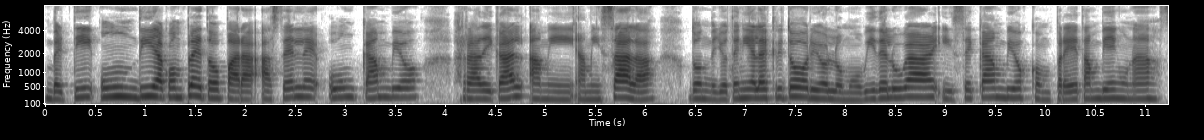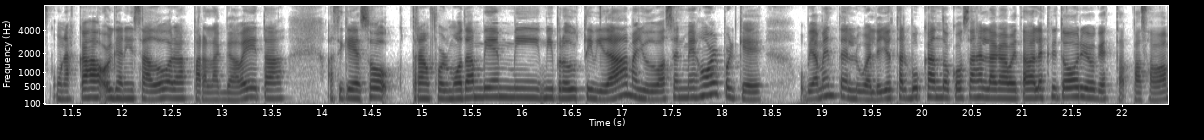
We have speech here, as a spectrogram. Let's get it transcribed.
Invertí un día completo para hacerle un cambio radical a mi, a mi sala donde yo tenía el escritorio, lo moví de lugar, hice cambios, compré también unas, unas cajas organizadoras para las gavetas, así que eso transformó también mi, mi productividad, me ayudó a ser mejor porque obviamente en lugar de yo estar buscando cosas en la gaveta del escritorio, que pasaba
